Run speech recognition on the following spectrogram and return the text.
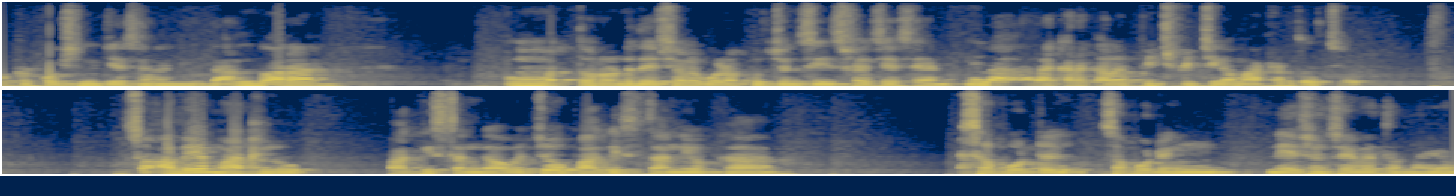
ఒక క్వశ్చన్ చేశానండి. దాని ద్వారా మొత్తం రెండు దేశాలు కూడా కూర్చొని సీజ్ ఫైర్ చేశాయని ఇలా రకరకాల పిచ్చి పిచ్చిగా మాట్లాడుతూ వచ్చారు. సో అవే మాటలు పాకిస్తాన్ కావచ్చు పాకిస్తాన్ యొక్క సపోర్టింగ్ సపోర్టింగ్ నేషన్స్ ఏవైతే ఉన్నాయో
